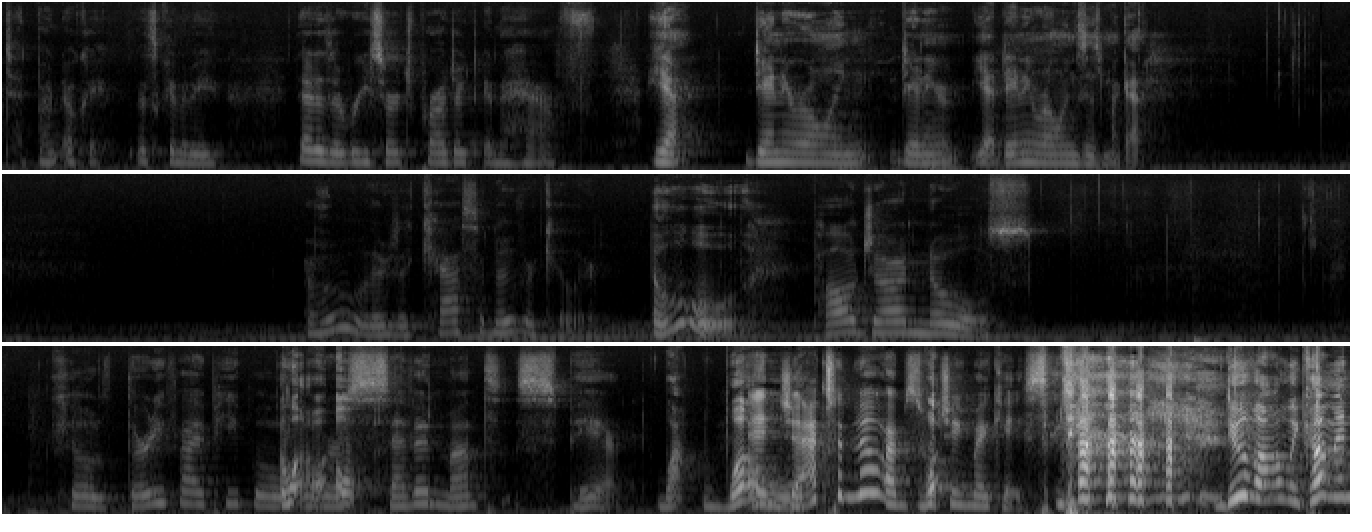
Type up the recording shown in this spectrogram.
Ted Bundy. Okay, that's going to be. That is a research project and a half. Yeah, Danny Rolling. Danny. Yeah, Danny Rollings is my guy. Oh, there's a Casanova killer. Oh, Paul John Knowles. Killed 35 people Whoa, over oh. a seven month span. wow. Whoa. In Jacksonville, I'm switching my case. Duval, we coming.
